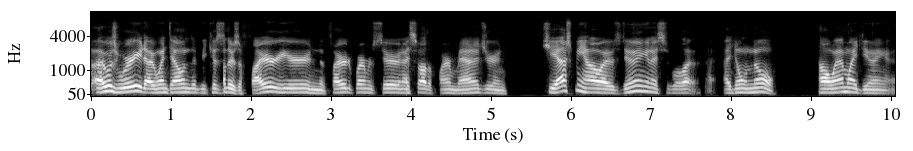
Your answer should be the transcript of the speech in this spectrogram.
I was worried. I went down because there's a fire here and the fire department's there, and I saw the farm manager and she asked me how I was doing, and I said, "Well, I, I don't know. How am I doing?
